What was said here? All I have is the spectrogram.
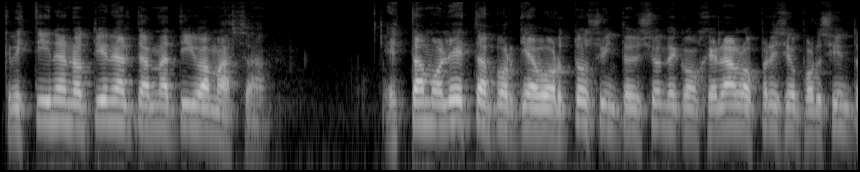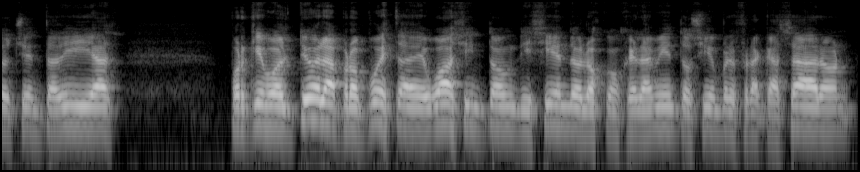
Cristina no tiene alternativa a Massa. Está molesta porque abortó su intención de congelar los precios por 180 días, porque volteó la propuesta de Washington diciendo los congelamientos siempre fracasaron.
